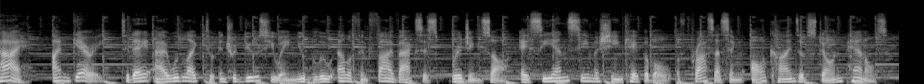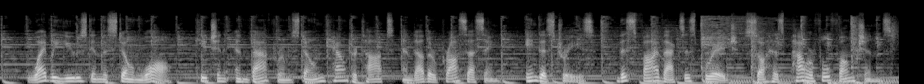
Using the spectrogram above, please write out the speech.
Hi, I'm Gary. Today I would like to introduce you a new Blue Elephant 5-axis bridge saw, a CNC machine capable of processing all kinds of stone panels. Widely used in the stone wall, kitchen and bathroom stone countertops and other processing industries, this 5-axis bridge saw has powerful functions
